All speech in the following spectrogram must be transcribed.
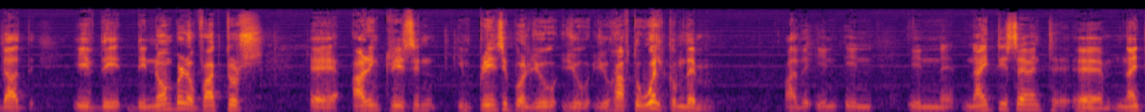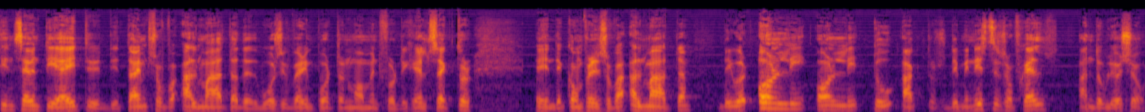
that if the, the number of actors uh, are increasing, in principle, you, you, you have to welcome them. In, in, in uh, 1978, uh, the times of Alma-Ata, that was a very important moment for the health sector, in the conference of Alma-Ata, there were only, only two actors, the ministers of health and WHO.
